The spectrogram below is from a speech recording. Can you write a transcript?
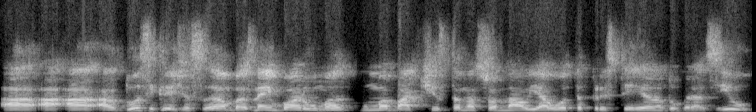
As duas igrejas, ambas, né, embora uma, uma batista nacional e a outra presteriana do Brasil,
